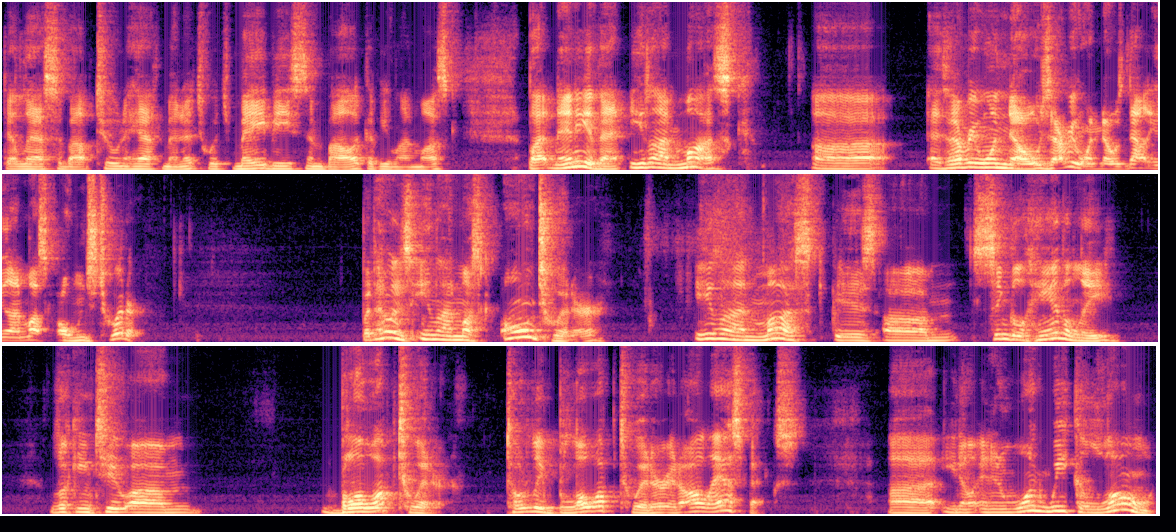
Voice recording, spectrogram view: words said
that lasts about two and a half minutes, which may be symbolic of Elon Musk. But in any event, Elon Musk, uh, as everyone knows, everyone knows now Elon Musk owns Twitter. But not only does Elon Musk own Twitter, Elon Musk is um, single-handedly looking to um, blow up Twitter totally blow up Twitter in all aspects. Uh, you know, and in one week alone,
